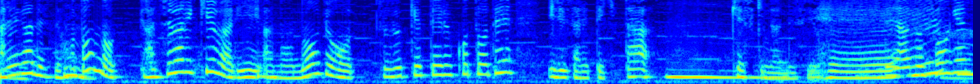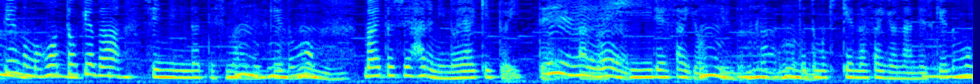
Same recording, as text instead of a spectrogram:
あれがですね、ほとんど8割9割あの農業を続けてることで維持されてきた景色なんですよ。であの草原っていうのも放っておけば森林になってしまうんですけれども、毎年春に野焼きといってあの火入れ作業っていうんですか、もうとても危険な作業なんですけれども、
